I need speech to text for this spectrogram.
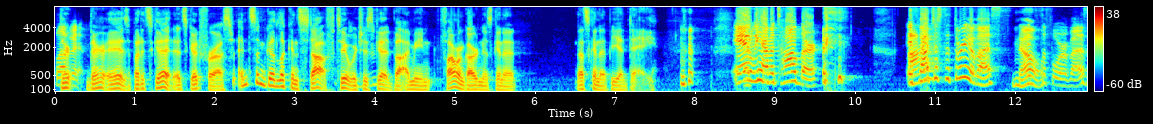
Love there, it. there is, but it's good. It's good for us. And some good looking stuff too, which Mm-hmm. is good. But I mean, Flower and Garden is gonna that's gonna be a day. And we have a toddler. It's I- not just the three of us. No. It's the four of us.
